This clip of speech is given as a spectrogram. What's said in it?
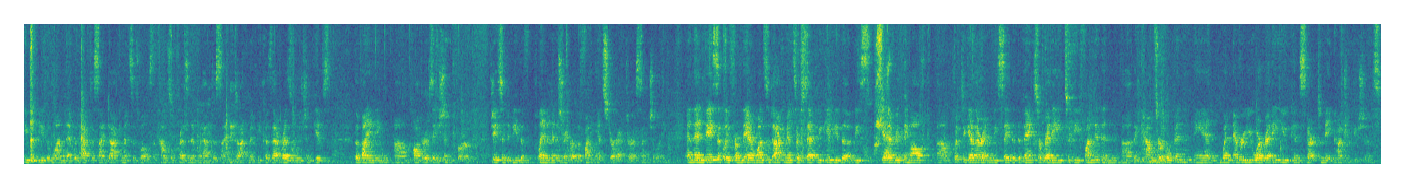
he would be the one that would have to sign documents as well as the council president would have to sign a document because that resolution gives the binding um, authorization for Jason to be the plan administrator or the finance director essentially. And then basically from there, once the documents are set, we give you the, we get everything all um, put together and we say that the banks are ready to be funded and uh, the accounts are open and whenever you are ready, you can start to make contributions.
